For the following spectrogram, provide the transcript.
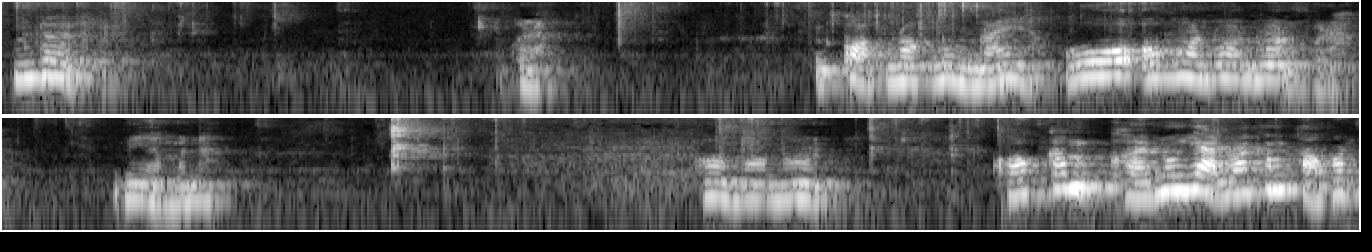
มันเลิศกูละมันกรอบนอกนุ่มในโอ้โอ้ฮอนฮอนฮอนกูละ เนี่ยมันนะพ่อนอนห่อขอกำขออนุญาตว่ากำขาวก่อน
